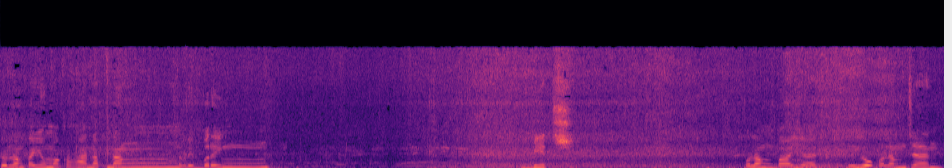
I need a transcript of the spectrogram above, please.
Dito lang kayo makahanap ng libreng beach. Walang bayad. Ligo ka lang dyan.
